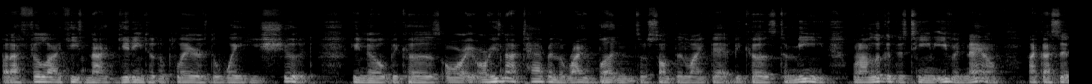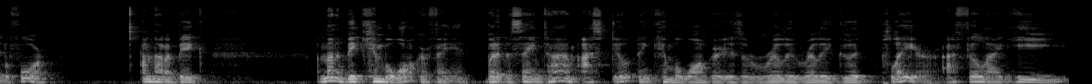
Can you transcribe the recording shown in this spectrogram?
but I feel like he's not getting to the players the way he should, you know, because, or, or he's not tapping the right buttons or something like that. Because to me, when I look at this team, even now, like I said before, I'm not a big I'm not a big Kemba Walker fan, but at the same time, I still think Kemba Walker is a really, really good player. I feel like he,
